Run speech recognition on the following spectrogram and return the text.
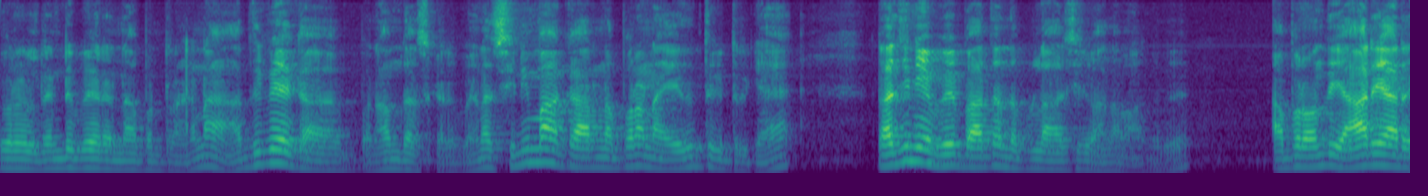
இவர்கள் ரெண்டு பேர் என்ன பண்ணுறாங்கன்னா அதுவே கா ராம்தாஸ் கருப்பு ஏன்னா சினிமாக்காரனை பூரா நான் எதிர்த்துக்கிட்டு இருக்கேன். ரஜினியை போய் பார்த்து அந்த பிள்ளை ஆசீர்வாதம் வாங்குது. அப்புறம் வந்து யார் யார்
